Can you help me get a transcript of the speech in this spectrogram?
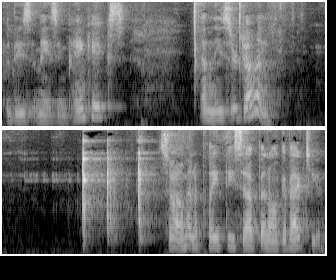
for these amazing pancakes, and these are done. So I'm going to plate these up and I'll get back to you.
